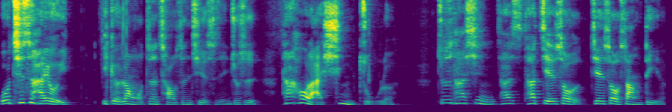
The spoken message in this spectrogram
我其实还有一一个让我真的超生气的事情，就是他后来信主了，就是他信他他接受接受上帝了，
